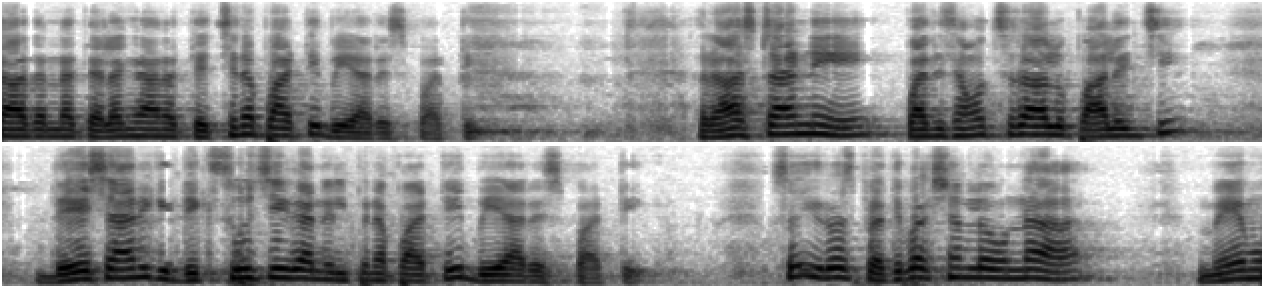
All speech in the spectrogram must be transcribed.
రాదన్న తెలంగాణ తెచ్చిన పార్టీ బీఆర్ఎస్ పార్టీ రాష్ట్రాన్ని పది సంవత్సరాలు పాలించి దేశానికి దిక్సూచిగా నిలిపిన పార్టీ బీఆర్ఎస్ పార్టీ సో ఈరోజు ప్రతిపక్షంలో ఉన్న మేము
